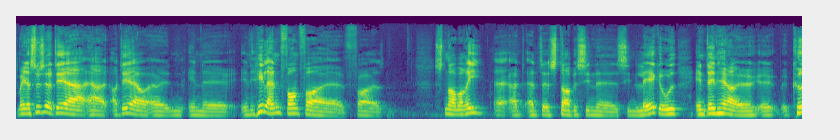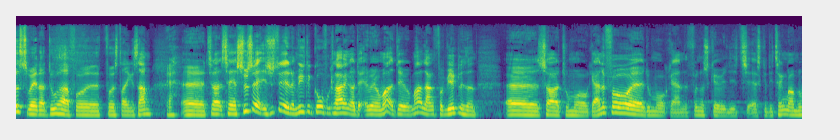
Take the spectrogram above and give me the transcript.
Men jeg synes, at det er, er og det er jo øh, en, en, øh, en helt anden form for, øh, for snopperi at, at stoppe sin, sin læge ud, end den her øh, kødsvætter, du har fået, fået strikket sammen. Ja. Øh, så, så jeg synes, jeg, jeg synes, det er en virkelig god forklaring, og det er jo meget, det er jo meget langt fra virkeligheden. Øh, så du må gerne få, øh, du må gerne få, nu skal vi lige, jeg skal lige tænke mig om, du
